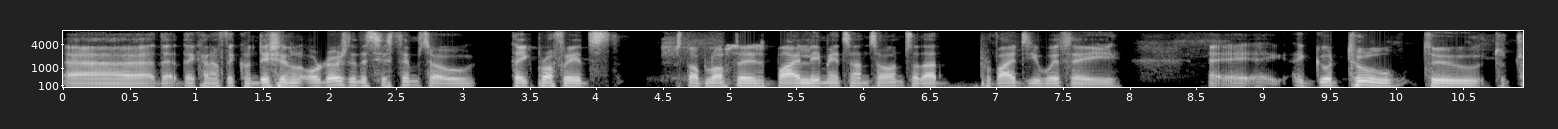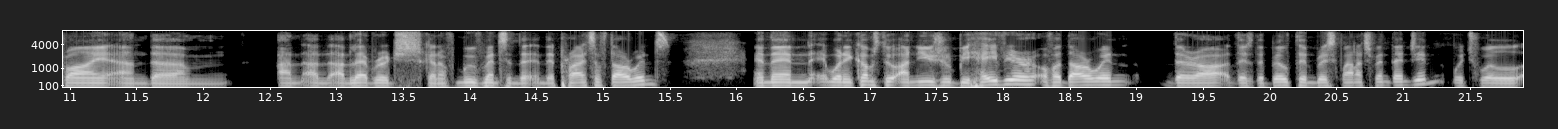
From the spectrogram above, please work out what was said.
uh, the, the kind of the conditional orders in the system. So take profits, stop losses, buy limits, and so on. So that provides you with a a, a good tool to to try and um, and, and, and leverage kind of movements in the in the price of Darwin's. And then when it comes to unusual behavior of a Darwin, there are there's the built-in risk management engine, which will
